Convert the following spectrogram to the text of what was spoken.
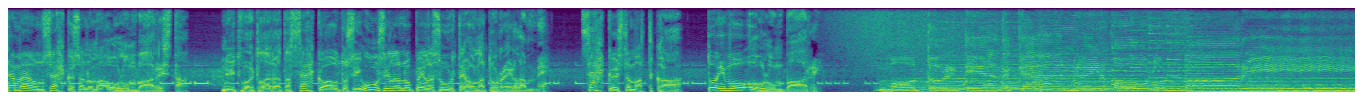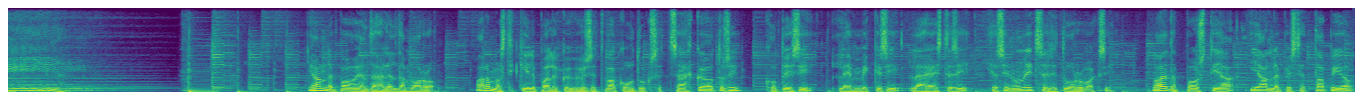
Tämä on sähkösanoma Oulun baarista. Nyt voit ladata sähköautosi uusilla nopeilla suurtehollatureillamme. Sähköistä matkaa. Toivoo Oulun baari. Moottoritieltä käännöin Oulun baariin. Janne Pohjantähdeltä moro. Varmasti kilpailukykyiset vakuutukset sähköautosi, kotisi, lemmikkisi, läheistesi ja sinun itsesi turvaksi. Laita postia janne.tapio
